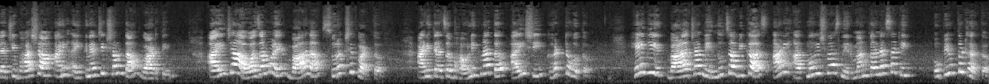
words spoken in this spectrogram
त्याची भाषा आणि ऐकण्याची क्षमता वाढते. आईच्या आवाजामुळे बाळाला सुरक्षित वाटतं आणि त्याचं भावनिक नातं आईशी घट्ट होतं. हे गीत बाळाच्या मेंदूचा विकास आणि आत्मविश्वास निर्माण करण्यासाठी उपयुक्त ठरतं.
